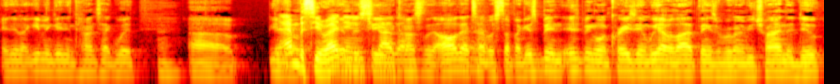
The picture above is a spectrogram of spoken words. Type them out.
And then like even getting in contact with. Uh, you the know, embassy, right? Embassy, the consulate, all that type yeah. of stuff. Like it's been it's been going crazy, and we have a lot of things that we're going to be trying to do.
